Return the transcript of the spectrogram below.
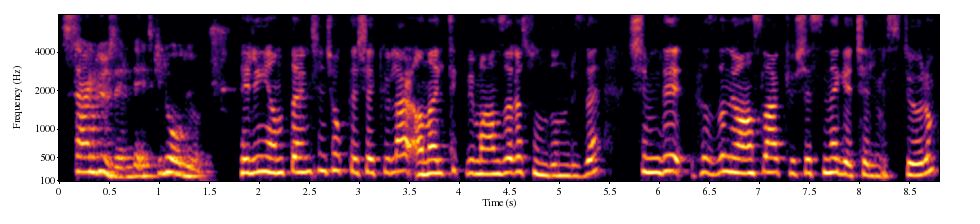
sergi üzerinde etkili oluyordur. Pelin yanıtların için çok teşekkürler. Analitik bir manzara sundun bize. Şimdi hızlı nüanslar köşesine geçelim istiyorum.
